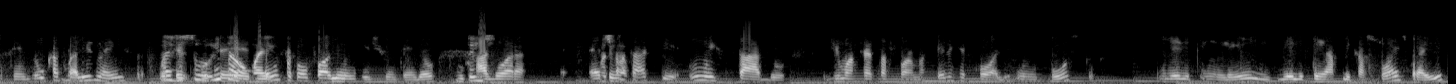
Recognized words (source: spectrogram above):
Assim, o capitalismo é isso. Mas você, isso, você então, mas... pensa conforme o nicho, entendeu? Entendi. Agora, é Pode pensar falar. que um Estado, de uma certa forma, se ele recolhe um imposto, e ele tem leis, e ele tem aplicações para isso,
